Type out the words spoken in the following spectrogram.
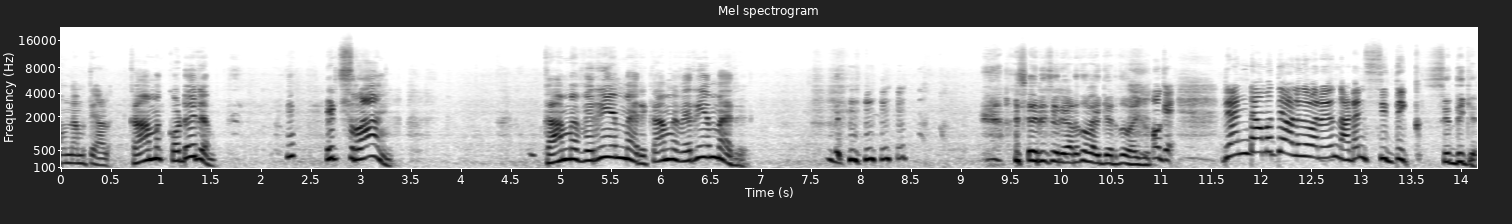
ഒന്നാമത്തെ ആൾ. കാമ കൊടൂരം ഇറ്റ്സ് റാങ് കാമ വെറിയന്മാര് കാമ വെറിയന്മാര് ശരി ശരി. അടുത്ത് വായിക്കും അടുത്ത് വായിക്കും. ഓക്കെ. രണ്ടാമത്തെ ആൾ എന്ന് പറയുന്നത് നടൻ സിദ്ദിഖ്. സിദ്ദിഖ്.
